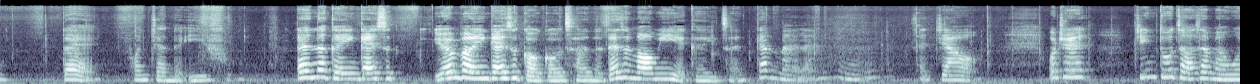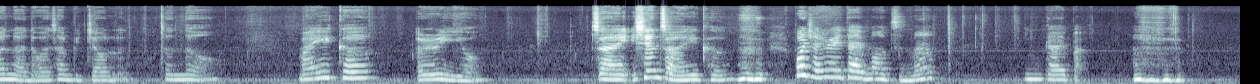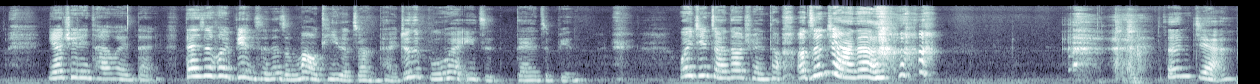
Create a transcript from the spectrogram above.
对，风奖的衣服，但那个应该是原本应该是狗狗穿的，但是猫咪也可以穿，干嘛啦？嗯， 撒娇哦。我觉得京都早上蛮温暖的，晚上比较冷，真的哦。买一颗而已哦，转先转一颗。风奖愿意戴帽子吗？应该吧。你要确定他会戴，但是会变成那种帽 T 的状态，就是不会一直待在这边。我已经转到全套哦，真假的？真假？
